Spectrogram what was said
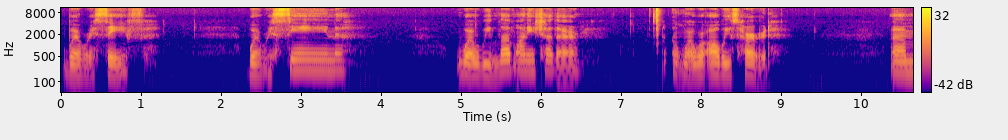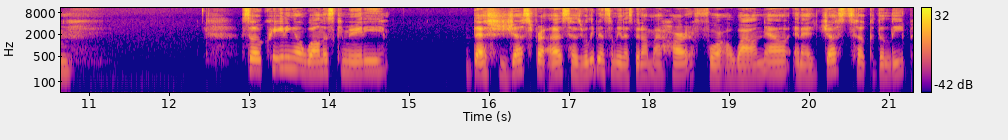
where we're safe, where we're seen, where we love on each other, and where we're always heard. Um, so, creating a wellness community that's just for us has really been something that's been on my heart for a while now. And I just took the leap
